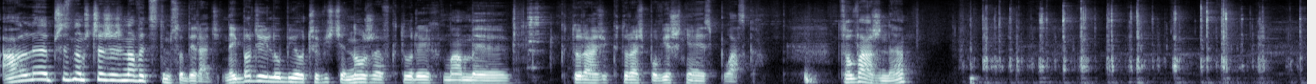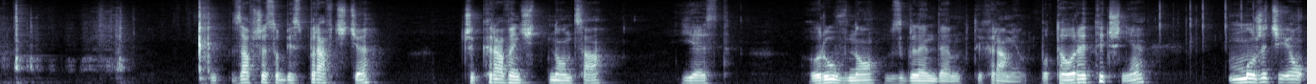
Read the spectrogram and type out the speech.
ale przyznam szczerze, że nawet z tym sobie radzi. Najbardziej lubi oczywiście noże, w których mamy któraś, któraś powierzchnia jest płaska. Co ważne, zawsze sobie sprawdźcie, czy krawędź tnąca jest równo względem tych ramion, bo teoretycznie możecie ją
